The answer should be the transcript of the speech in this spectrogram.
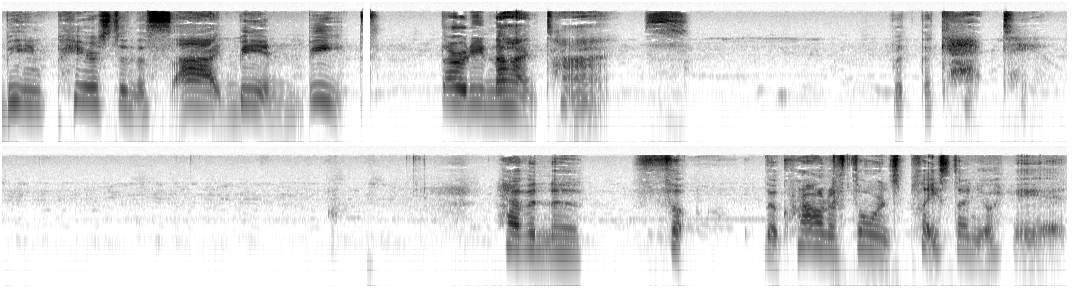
being pierced in the side, being beat 39 times with the cattail, having the, th- the crown of thorns placed on your head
